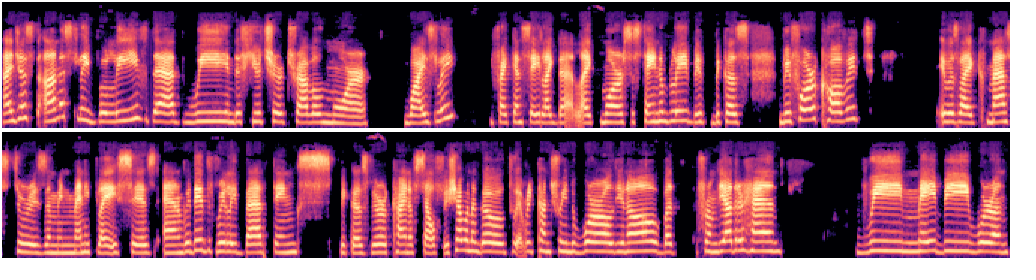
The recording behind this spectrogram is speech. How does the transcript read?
I just honestly believe that we in the future travel more wisely, if I can say like that, like more sustainably because before COVID, it was like mass tourism in many places and we did really bad things because we were kind of selfish i want to go to every country in the world you know but from the other hand we maybe weren't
